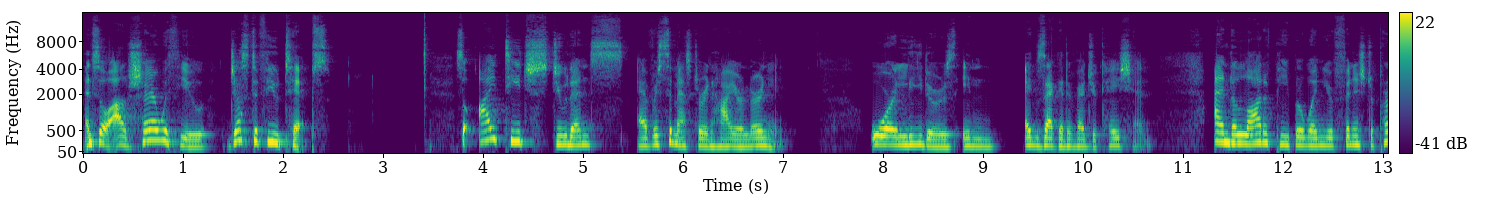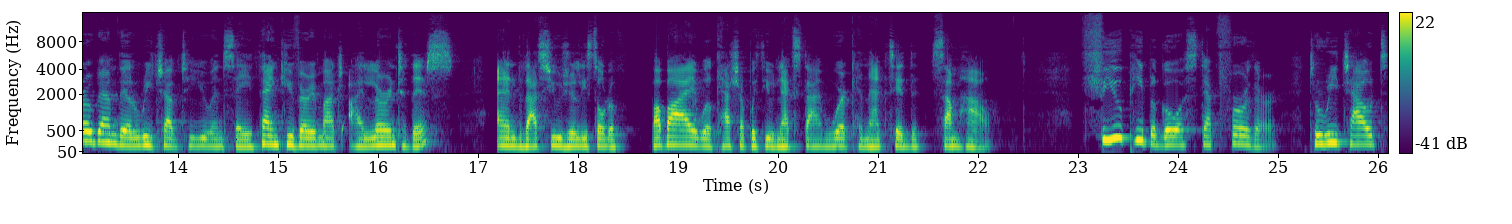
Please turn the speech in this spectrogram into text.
And so I'll share with you just a few tips. So I teach students every semester in higher learning or leaders in executive education. And a lot of people, when you're finished a program, they'll reach out to you and say, thank you very much. I learned this. And that's usually sort of bye bye. We'll catch up with you next time. We're connected somehow. Few people go a step further to reach out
